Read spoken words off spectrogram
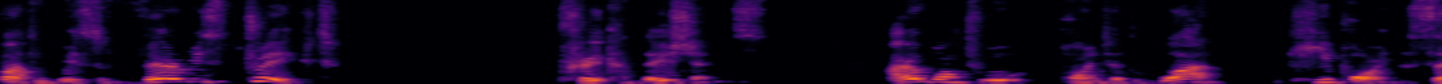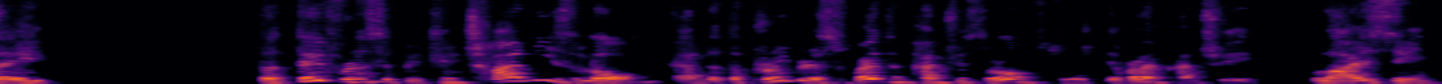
but with very strict preconditions. I want to point at one key point, say the difference between Chinese loan and the previous Western countries' loans to developing country lies in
